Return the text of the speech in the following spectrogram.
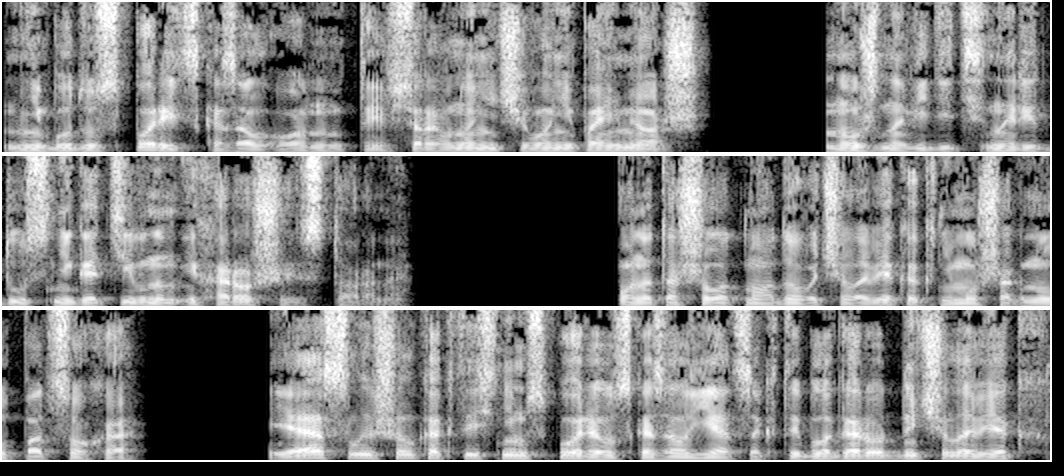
«Не буду спорить», — сказал он, — «ты все равно ничего не поймешь. Нужно видеть наряду с негативным и хорошие стороны». Он отошел от молодого человека, к нему шагнул Подсоха. «Я слышал, как ты с ним спорил», — сказал Яцек. «Ты благородный человек,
